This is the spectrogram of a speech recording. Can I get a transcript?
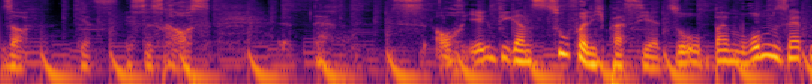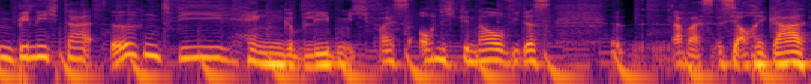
So, jetzt ist es raus ist auch irgendwie ganz zufällig passiert. So beim Rumseppen bin ich da irgendwie hängen geblieben. Ich weiß auch nicht genau, wie das. Äh, aber es ist ja auch egal.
